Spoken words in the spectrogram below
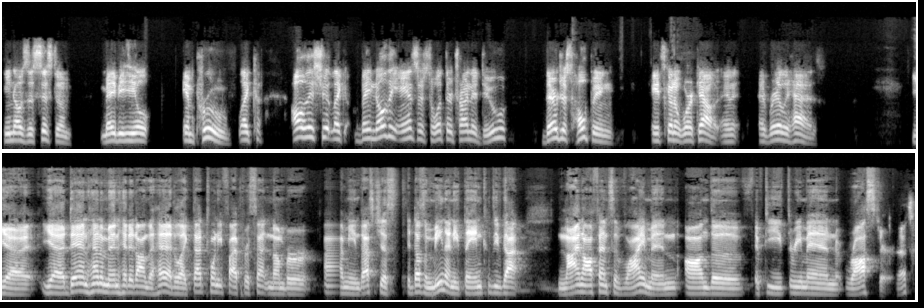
he knows the system, maybe he'll improve. Like all this shit, like they know the answers to what they're trying to do. They're just hoping it's going to work out, and it, it rarely has. Yeah, yeah. Dan Henneman hit it on the head. Like that 25% number, I mean, that's just, it doesn't mean anything because you've got nine offensive linemen on the 53 man roster. That's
